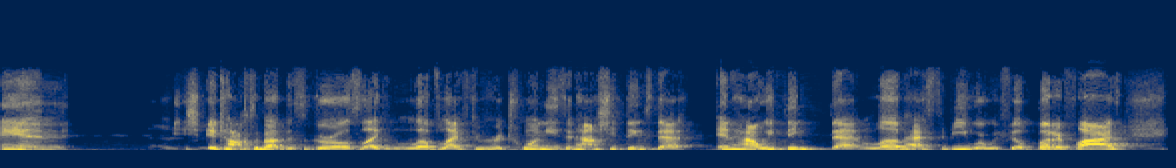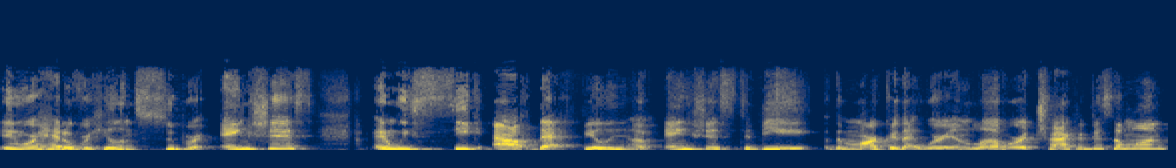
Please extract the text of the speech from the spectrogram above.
and it talks about this girl's like love life through her 20s and how she thinks that and how we think that love has to be where we feel butterflies and we're head over heel and super anxious. And we seek out that feeling of anxious to be the marker that we're in love or attracted to someone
